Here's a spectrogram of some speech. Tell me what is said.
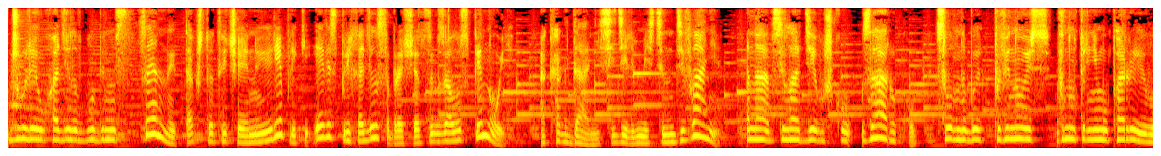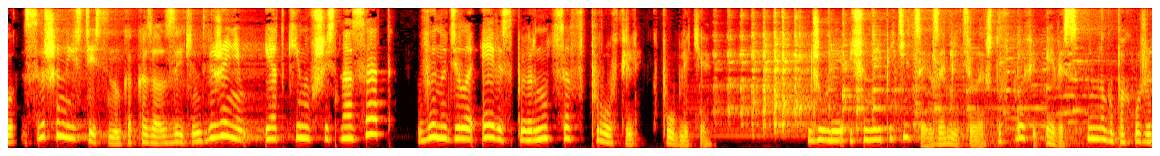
Джулия уходила в глубину сцены, так что, отвечая на ее реплики, Эвис приходилось обращаться к залу спиной. А когда они сидели вместе на диване, она взяла девушку за руку, словно бы повинуясь внутреннему порыву, совершенно естественным, как казалось, зрительным движением, и, откинувшись назад, вынудила Эвис повернуться в профиль к публике. Джулия еще на репетициях заметила, что в профиль Эвис немного похожа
